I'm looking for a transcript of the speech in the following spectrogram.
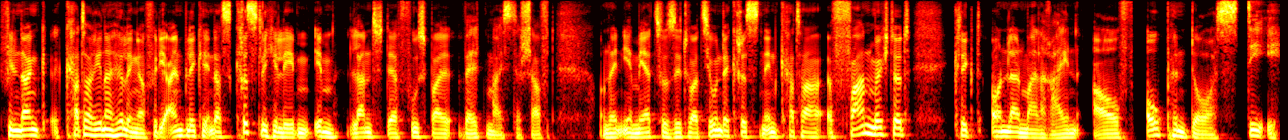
Vielen Dank, Katharina Hirlinger, für die Einblicke in das christliche Leben im Land der Fußball-Weltmeisterschaft. Und wenn ihr mehr zur Situation der Christen in Katar erfahren möchtet, klickt online mal rein auf opendoors.de.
